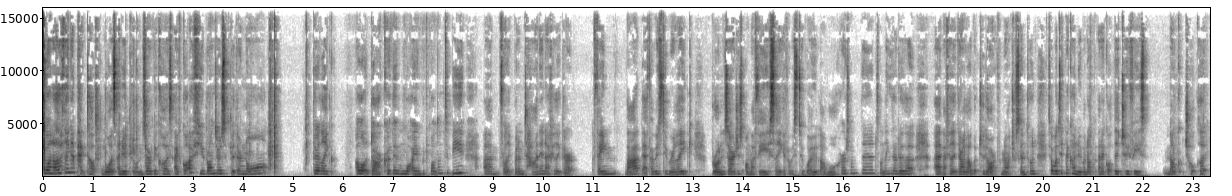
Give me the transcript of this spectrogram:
So another thing I picked up was a nude bronzer because I've got a few bronzers but they're not, they're like a lot darker than what I would want them to be um, for like when I'm tanning I feel like they're fine that but if I was to wear like bronzer just on my face like if I was to go out a walk or something sometimes I do that um, I feel like they're a little bit too dark for my natural skin tone so I wanted to pick a new one up and I got the Too Faced Milk Chocolate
